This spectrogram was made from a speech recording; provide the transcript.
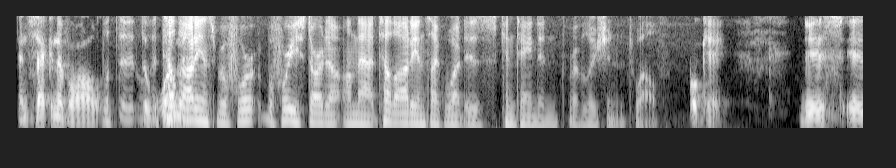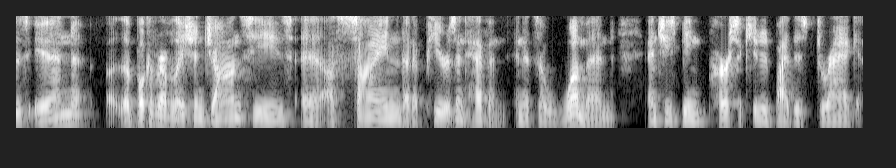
and second of all, well, the, the tell the audience before before you start on that. Tell the audience like what is contained in Revelation 12. Okay. This is in the book of Revelation. John sees a, a, sign that appears in heaven, and it's a woman, and she's being persecuted by this dragon.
